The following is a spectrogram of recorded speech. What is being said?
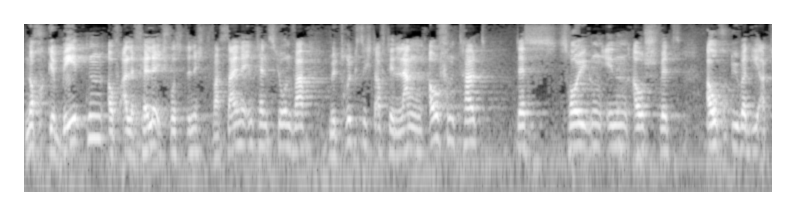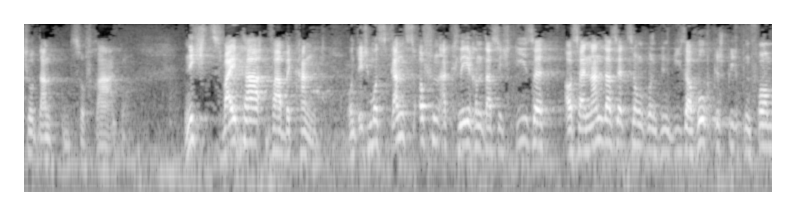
noch gebeten, auf alle Fälle, ich wusste nicht, was seine Intention war, mit Rücksicht auf den langen Aufenthalt des Zeugen in Auschwitz auch über die Adjutanten zu fragen. Nichts weiter war bekannt. Und ich muss ganz offen erklären, dass ich diese Auseinandersetzung und in dieser hochgespielten Form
